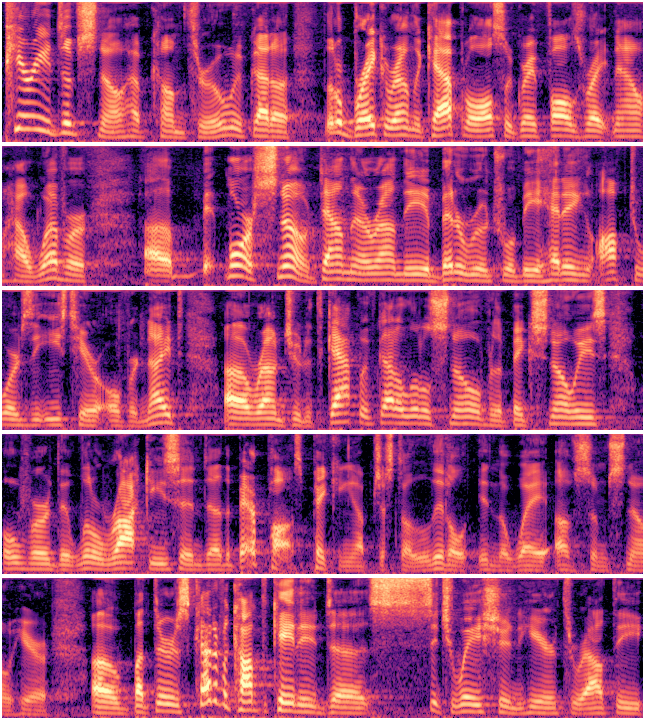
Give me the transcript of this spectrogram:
periods of snow have come through. We've got a little break around the capital, also Great Falls right now. However, a bit more snow down there around the Bitterroot. We'll be heading off towards the east here overnight. Uh, around Judith Gap, we've got a little snow over the Big Snowies, over the Little Rockies, and uh, the Bear Paws picking up just a little in the way of some snow here. Uh, but there's kind of a complicated uh, situation here throughout the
